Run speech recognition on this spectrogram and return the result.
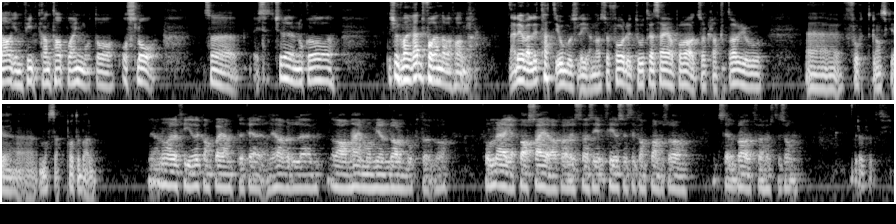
lag fint kan ta poeng mot og, og slå. Så jeg syns ikke det er noe Det er ikke noe å være redd for ennå, i hvert fall. Nei, Det er jo veldig tett i Obos-ligaen, og så får du to-tre seier på rad, så klatrer du jo eh, fort ganske masse på tabellen. Ja, nå er det fire kamper igjen til ferien. De har vel eh, Ranheim og Mjøndalen borte. Og får med deg et par seire fra disse fire siste kampene, så ser det bra ut for høstsesongen. Det er det faktisk.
